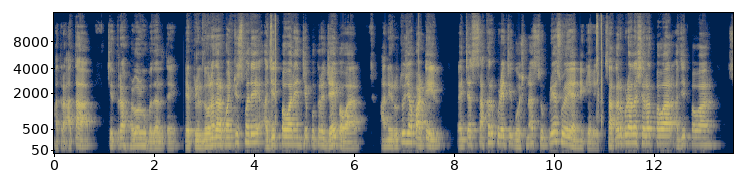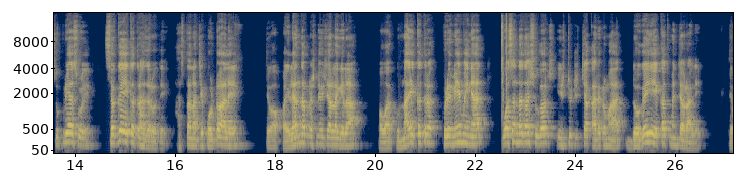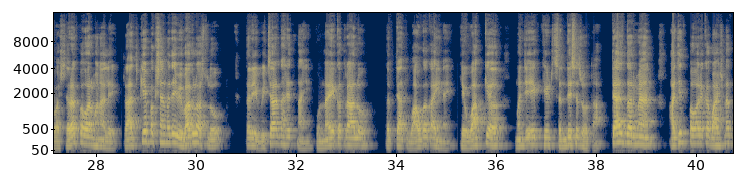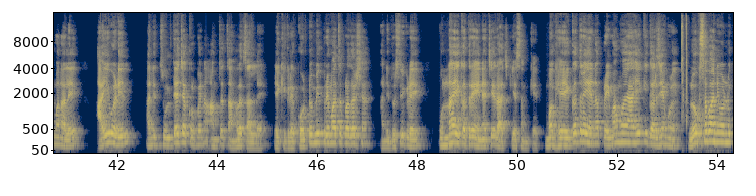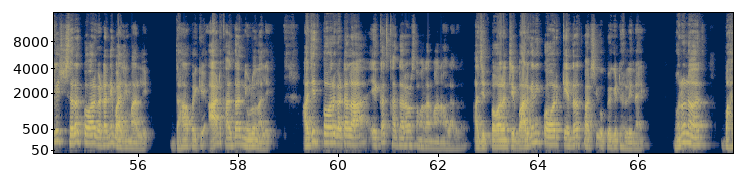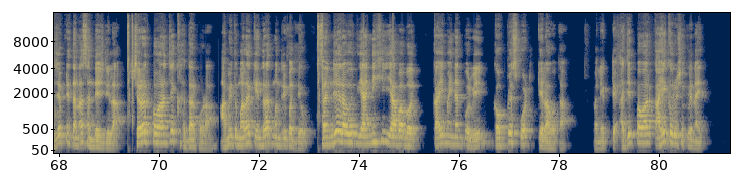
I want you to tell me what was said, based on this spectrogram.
मात्र आता चित्र हळूहळू बदलते. एप्रिल दोन हजार पंचवीसमध्ये अजित पवार यांचे पुत्र जय पवार आणि ऋतुजा पाटील यांच्या साखरपुड्याची घोषणा सुप्रिया सुळे यांनी केली. साखरपुड्याला शरद पवार अजित पवार सुप्रिया सुळे सगळे एकत्र हजर होते. हस्तानाचे फोटो आले. तेव्हा पहिल्यांदा प्रश्न विचारला गेला पवार पुन्हा एकत्र? पुढे मे महिन्यात वसंतदादा शुगर इन्स्टिट्यूटच्या कार्यक्रमात दोघेही एकाच मंचावर आले. तेव्हा शरद पवार म्हणाले राजकीय पक्षांमध्ये विभागलो असलो तरी विचारधारेत नाही. पुन्हा एकत्र आलो तर त्यात वावगं काही नाही. हे वाक्य म्हणजे एक थेट संदेशच होता. त्याच दरम्यान अजित पवार एका भाषणात म्हणाले आई वडील आणि चुलत्याच्या कृपेनं आमचं चांगलं चाललंय. एकीकडे कौटुंबिक प्रेमाचं प्रदर्शन आणि दुसरीकडे पुन्हा एकत्र येण्याचे राजकीय संकेत. मग हे एकत्र येणं प्रेमामुळे आहे की गरजेमुळे? लोकसभा निवडणुकीत शरद पवार गटाने बाजी मारली. दहा पैकी आठ खासदार निवडून आले. अजित पवार गटाला एकाच खासदारावर समाधान मानावं लागलं. अजित पवारांची बार्गेनिंग पॉवर केंद्रात फारशी उपयोगी ठरली नाही. म्हणूनच भाजपने त्यांना संदेश दिला. शरद पवारांचे खासदार फोडा. आम्ही तुम्हाला केंद्रात मंत्रीपद देऊ. संजय राऊत यांनीही याबाबत काही महिन्यांपूर्वी गौप्यस्फोट केला होता. पण एकटे अजित पवार काही करू शकले नाहीत.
